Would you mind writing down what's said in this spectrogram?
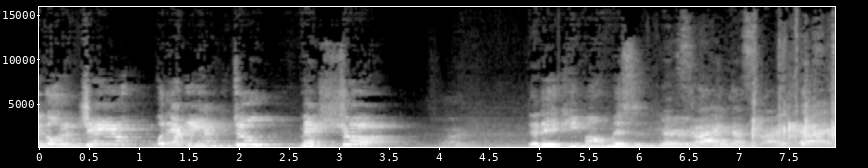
have to go to jail, whatever they have to do, make sure that they keep on missing. That's right, that's right. Right.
